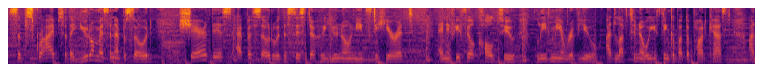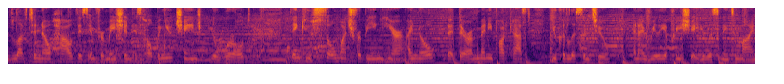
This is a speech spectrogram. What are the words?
subscribe so that you don't miss an episode. Share this episode with a sister who you know needs to hear it. And if you feel called to, leave me a review. I'd love to know what you think about the podcast. I'd love to know how this information is helping you change your world. Thank you so much for being here. I know that there are many podcasts you could listen to, and I really appreciate you listening to mine.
